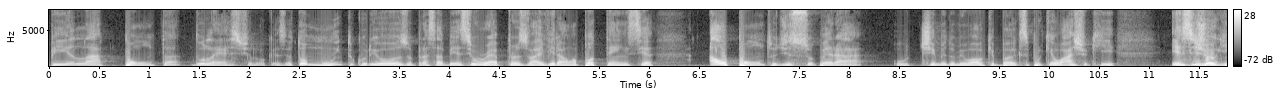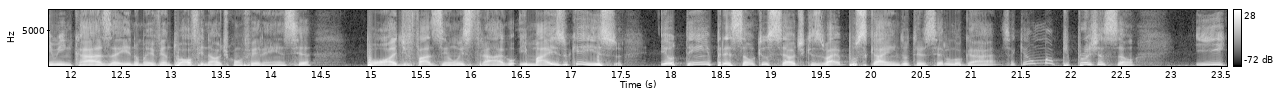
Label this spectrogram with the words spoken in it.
pela ponta do leste, Lucas. Eu estou muito curioso para saber se o Raptors vai virar uma potência ao ponto de superar o time do Milwaukee Bucks, porque eu acho que esse joguinho em casa aí, numa eventual final de conferência, pode fazer um estrago e mais do que isso. Eu tenho a impressão que o Celtics vai buscar ainda o terceiro lugar. Isso aqui é uma projeção. E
